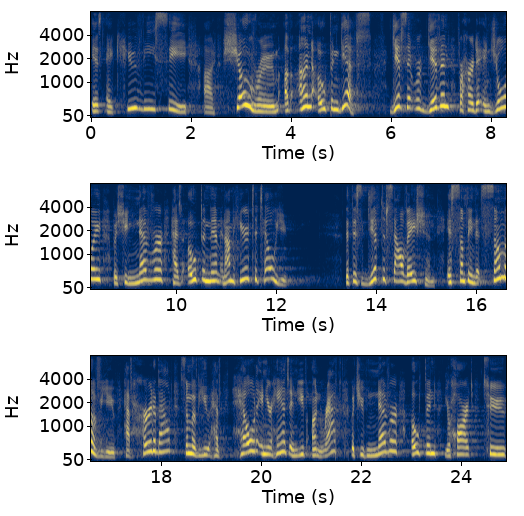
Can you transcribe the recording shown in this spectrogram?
is a QVC uh, showroom of unopened gifts. Gifts that were given for her to enjoy, but she never has opened them. And I'm here to tell you that this gift of salvation is something that some of you have heard about, some of you have held in your hands and you've unwrapped, but you've never opened your heart to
